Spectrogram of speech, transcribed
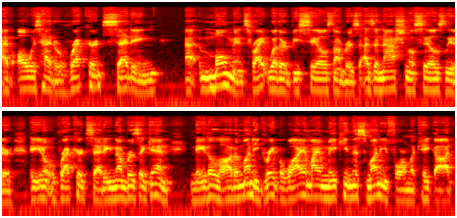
I've always had a record setting Uh, moments, right? Whether it be sales numbers as a national sales leader, you know, record setting numbers again, made a lot of money. Great. But why am I making this money for? I'm like, hey, God,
